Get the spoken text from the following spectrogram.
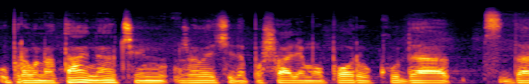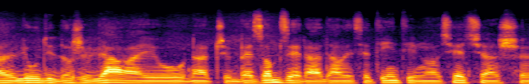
upravo na taj način želeći da pošaljamo poruku da, da ljudi doživljavaju, znači bez obzira da li se ti intimno osjećaš uh,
